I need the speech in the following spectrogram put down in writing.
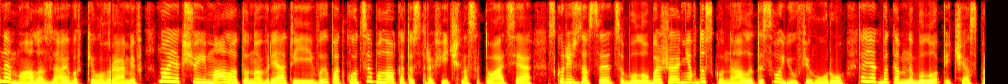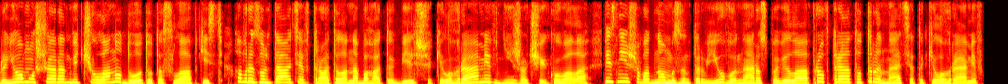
не мала зайвих кілограмів. Ну а якщо і мала, то навряд в її випадку це була катастрофічна ситуація. Скоріш за все, це було бажання вдосконалити свою фігуру. Та як би там не було, під час прийому Шерон відчула нудоту та слабкість, а в результаті втратила набагато більше кілограмів, ніж очікувала. Пізніше в одному з інтерв'ю вона розповіла про втрату 13 кілограмів,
